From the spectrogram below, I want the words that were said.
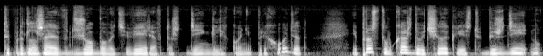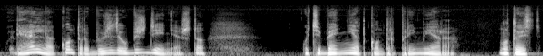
Ты продолжаешь вджобывать, веря в то, что деньги легко не приходят, и просто у каждого человека есть убеждение, ну реально контрубеждение, что у тебя нет контрпримера. Ну то есть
